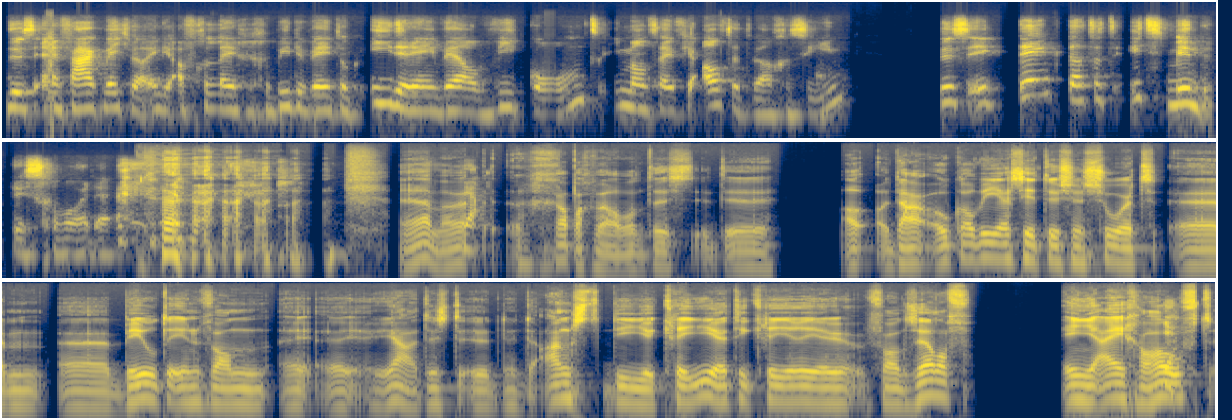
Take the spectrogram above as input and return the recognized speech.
Dus, en vaak weet je wel, in die afgelegen gebieden weet ook iedereen wel wie komt. Iemand heeft je altijd wel gezien. Dus ik denk dat het iets minder is geworden. ja, maar grappig wel, want dus de, daar ook alweer zit dus een soort um, uh, beeld in van, uh, uh, ja, dus de, de, de, angst die je creëert, die creëer je vanzelf in je eigen hoofd. Ja.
